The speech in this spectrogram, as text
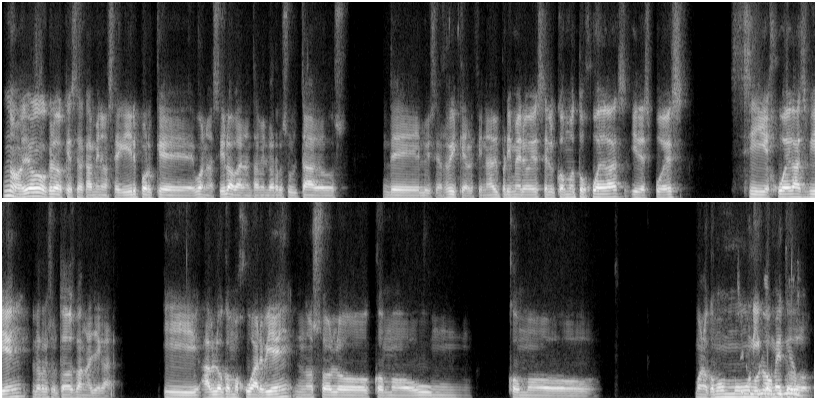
No, yo creo que es el camino a seguir porque, bueno, así lo avalan también los resultados de Luis Enrique. Al final, primero es el cómo tú juegas y después, si juegas bien, los resultados van a llegar. Y hablo como jugar bien, no solo como un, como, bueno, como un sí, único como método.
